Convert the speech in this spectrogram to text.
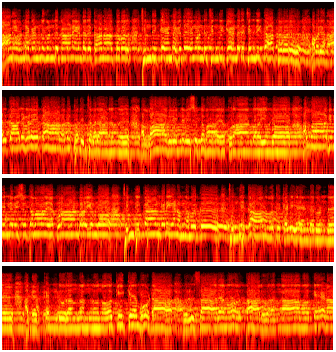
കാണേണ്ട കണ്ണുകൊണ്ട് കാണേണ്ടത് കാണാത്തവർ ചിന്തിക്കേണ്ട ഹൃദയം കൊണ്ട് ചിന്തിക്കേണ്ടത് ചിന്തിക്കാത്തവർ. അവർ നാൽക്കാലികളെക്കാൾ കാണത് പതിച്ചവരാണെന്ന് അള്ളാഹുവിന്റെ വിശുദ്ധമായ ഖുർആൻ പറയുമ്പോ അള്ളാഹുവിന്റെ വിശുദ്ധമായ ഖുർആൻ പറയുമ്പോ ചിന്തിക്കാൻ കഴിയണം നമുക്ക് ചിന്തിക്കാൻ നമുക്ക് കഴിയേണ്ടതുണ്ട്. അകക്കണ്ടുറങ്ങുന്നു നോക്കിക്കെ മൂടാ. ഉത്സാരമോർത്താൽ ഉറങ്ങാമോ കേടാ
